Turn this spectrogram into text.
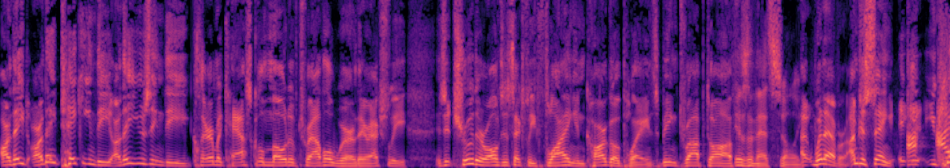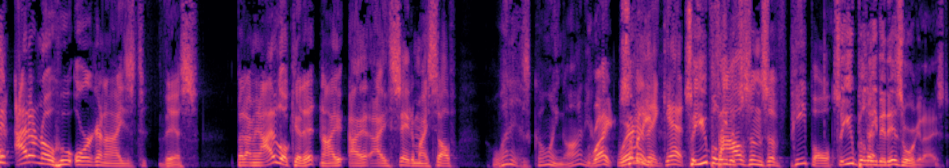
are they are they taking the are they using the Claire McCaskill mode of travel where they're actually is it true they're all just actually flying in cargo planes being dropped off? Isn't that silly? Uh, whatever. I'm just saying it- I, it- you can't. I, I don't know who organized this, but I mean, I look at it and I, I, I say to myself, what is going on here? Right. Where Somebody- do they get so you believe thousands of people? so you believe it is organized?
